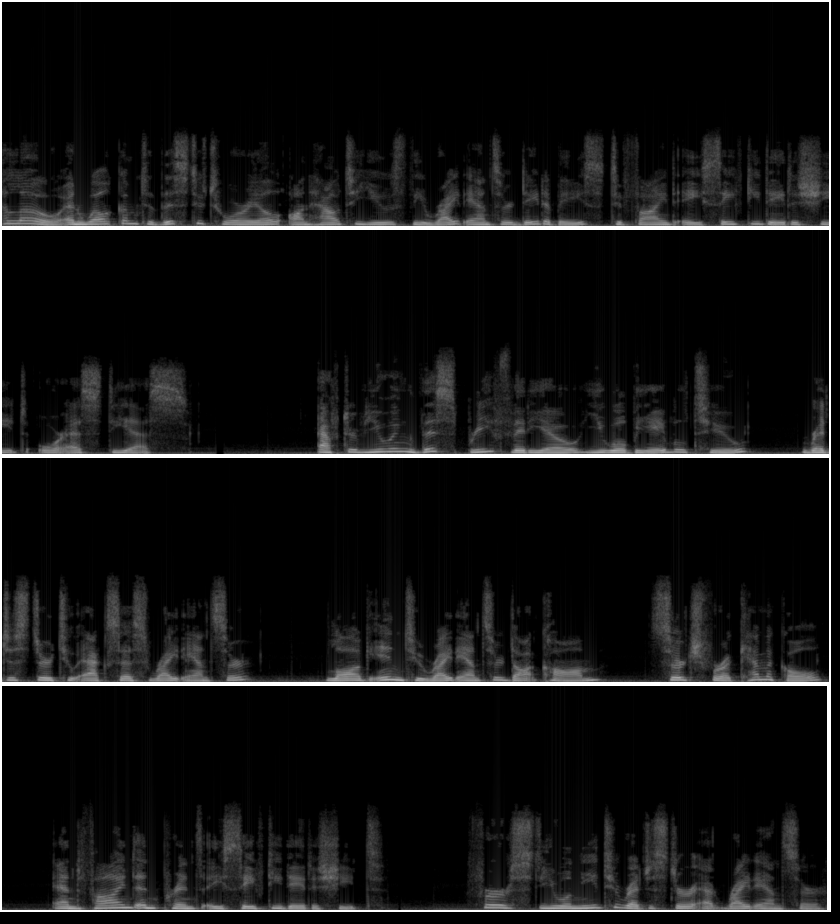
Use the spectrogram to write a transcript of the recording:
Hello and welcome to this tutorial on how to use the RightAnswer database to find a safety data sheet or SDS. After viewing this brief video, you will be able to register to access RightAnswer, log into rightanswer.com, search for a chemical, and find and print a safety data sheet. First, you will need to register at RightAnswer.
